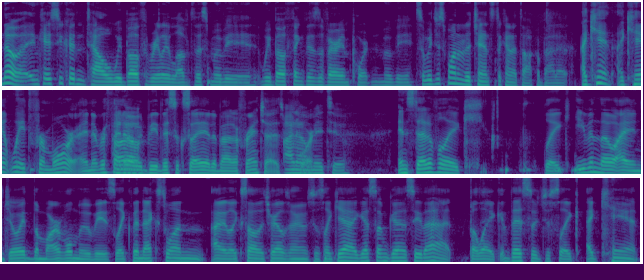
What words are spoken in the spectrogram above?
No, in case you couldn't tell, we both really loved this movie. We both think this is a very important movie. So we just wanted a chance to kind of talk about it. I can't I can't wait for more. I never thought I, know. would be this excited about a franchise before. I know, me too. Instead of like like even though I enjoyed the Marvel movies, like the next one I like saw the trailers and I was just like, yeah, I guess I'm going to see that. But like this is just like I can't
